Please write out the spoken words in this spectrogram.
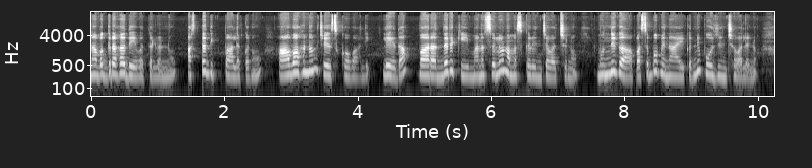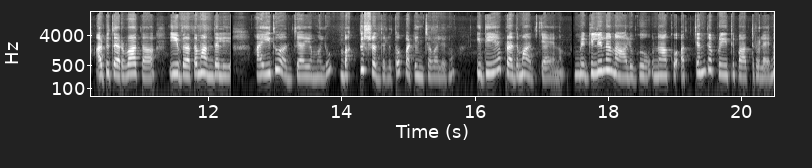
నవగ్రహ దేవతలను అష్టదిక్పాలకను ఆవాహనం చేసుకోవాలి. లేదా వారందరికీ మనసులో నమస్కరించవచ్చును. ముందుగా పసుపు వినాయకుడిని పూజించవలను. అటు తర్వాత ఈ వ్రతం అందలి ఐదు అధ్యాయములు భక్తి శ్రద్ధలతో పఠించవలను. ఇదియే ప్రథమ అధ్యయనం. మిగిలిన నాలుగు నాకు అత్యంత ప్రీతిపాత్రులైన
